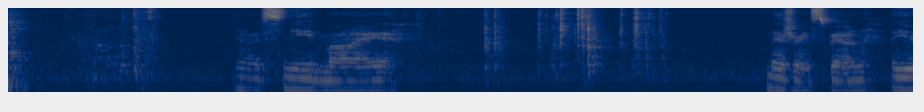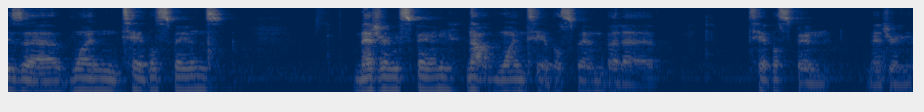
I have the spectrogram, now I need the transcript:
Now I just need my measuring spoon. I use a uh, one tablespoon measuring spoon, not one tablespoon, but a tablespoon measuring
